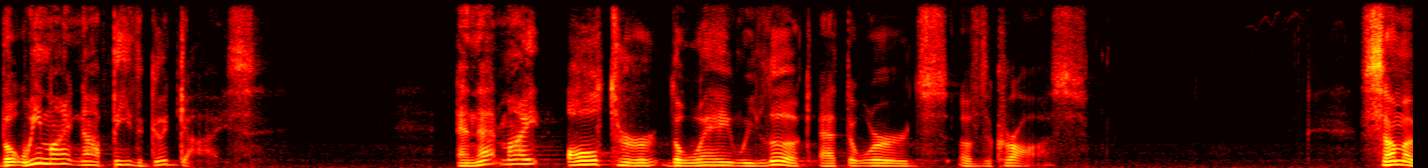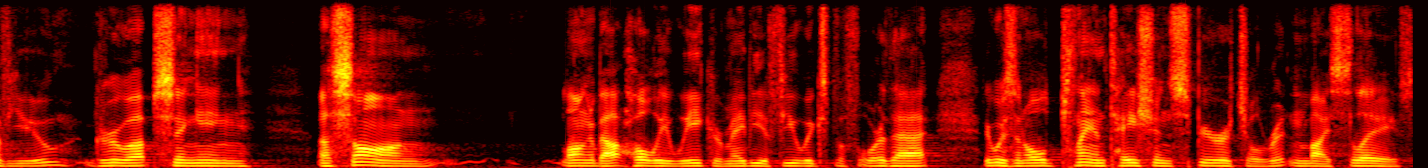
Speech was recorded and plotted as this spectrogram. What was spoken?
But we might not be the good guys. And that might alter the way we look at the words of the cross. Some of you grew up singing a song long about Holy Week, or maybe a few weeks before that. It was an old plantation spiritual written by slaves.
